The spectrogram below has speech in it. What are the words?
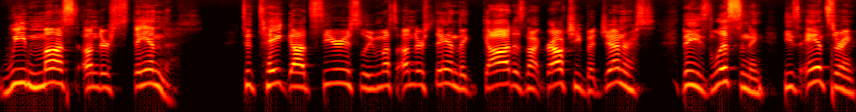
We must understand this. To take God seriously, we must understand that God is not grouchy but generous, that He's listening, He's answering.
